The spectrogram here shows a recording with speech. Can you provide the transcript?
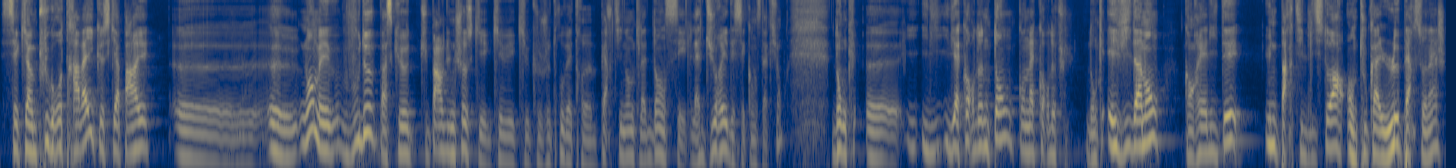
c'est qu'il y a un plus gros travail que ce qui apparaît. Euh, euh, non, mais vous deux, parce que tu parles d'une chose qui que je trouve être pertinente là-dedans, c'est la durée des séquences d'action. Donc, euh, il, il accorde un temps qu'on n'accorde plus. Donc, évidemment qu'en réalité, une partie de l'histoire, en tout cas le personnage,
